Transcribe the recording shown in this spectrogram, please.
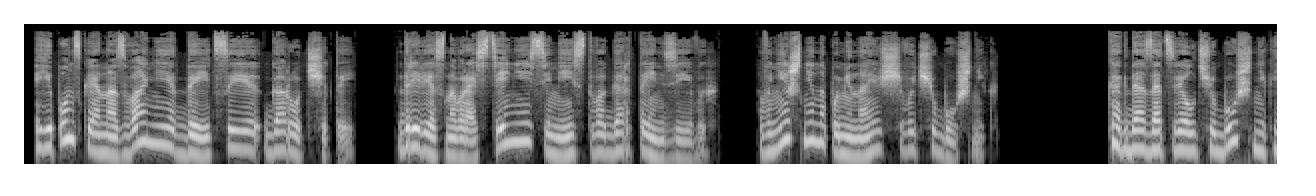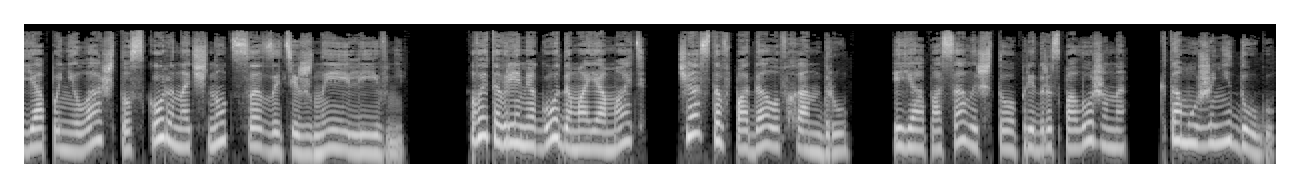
Японское название дейции городчатой, древесного растения семейства гортензиевых, внешне напоминающего чубушник. Когда зацвел чубушник, я поняла, что скоро начнутся затяжные ливни. В это время года моя мать часто впадала в хандру, и я опасалась, что предрасположена к тому же недугу.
